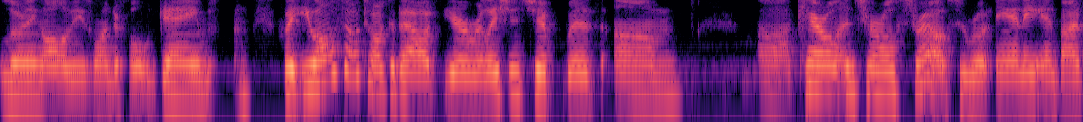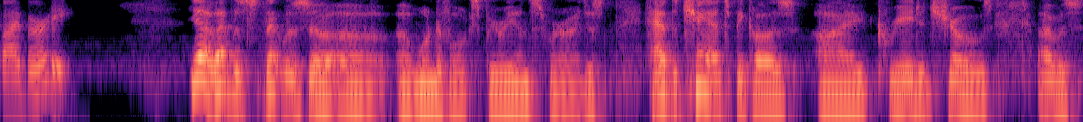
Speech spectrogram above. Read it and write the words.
learning all of these wonderful games. But you also talked about your relationship with um, uh, Carol and Charles Strouse, who wrote Annie and Bye Bye Birdie. Yeah, that was that was a, a, a wonderful experience where I just had the chance because I created shows. I was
